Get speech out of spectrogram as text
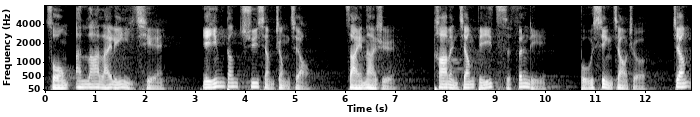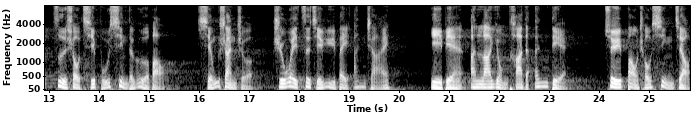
从安拉来临以前。 也应当趋向正教，在那日，他们将彼此分离，不信教者将自受其不信的恶报，行善者只为自己预备安宅，以便安拉用他的恩典去报仇信教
